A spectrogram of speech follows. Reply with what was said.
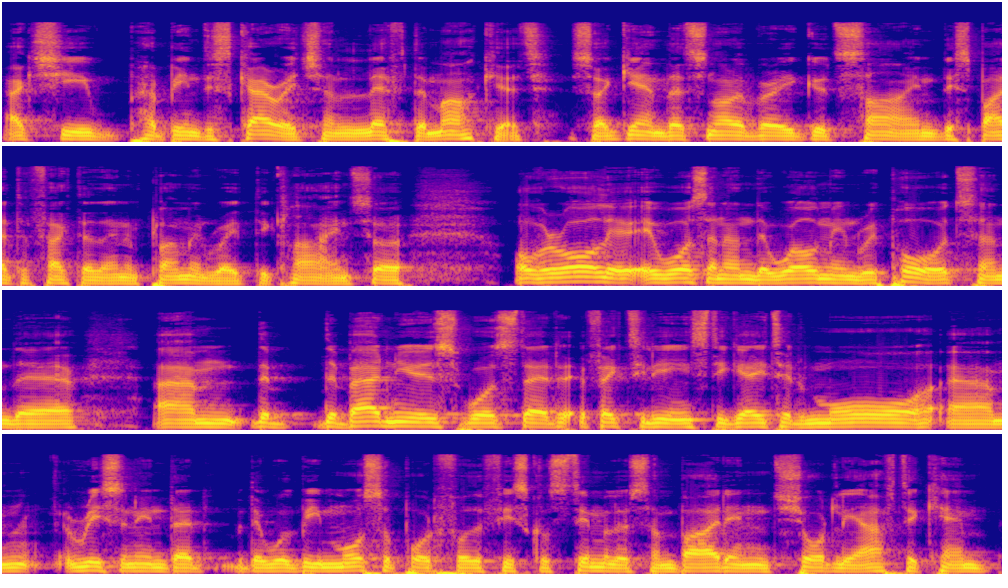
actually have been discouraged and left the market. So again, that's not a very good sign, despite the fact that the unemployment rate declined. So overall, it, it, was an underwhelming report, and the, um, the the bad news was that effectively instigated more um, reasoning that there will be more support for the fiscal stimulus. And Biden shortly after came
